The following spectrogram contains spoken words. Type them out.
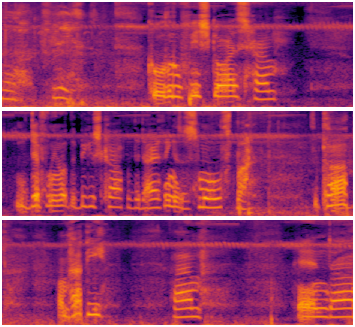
Oh, jeez. Cool little fish, guys. Um, definitely not the biggest carp of the day. I think it's the smallest, but it's a carp. I'm happy. Um, and uh,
